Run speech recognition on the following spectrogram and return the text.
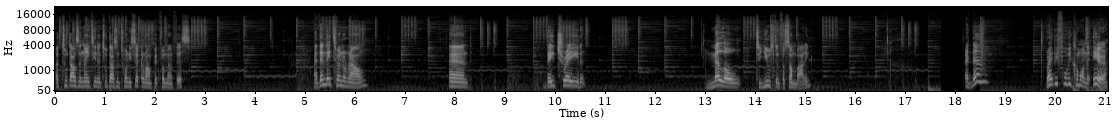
a 2019 and 2020 second round pick from Memphis. And then they turn around and they trade Melo to Houston for somebody. And then, right before we come on the air,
